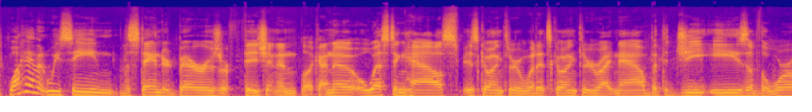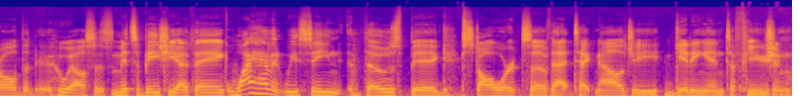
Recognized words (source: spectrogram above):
Why haven't we seen the standard bearers or fission? And look, I know Westinghouse is going through what it's going through right now, but the GEs of the world, the, who else is Mitsubishi, I think. Why haven't we seen those big stalwarts of that technology getting into fusion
